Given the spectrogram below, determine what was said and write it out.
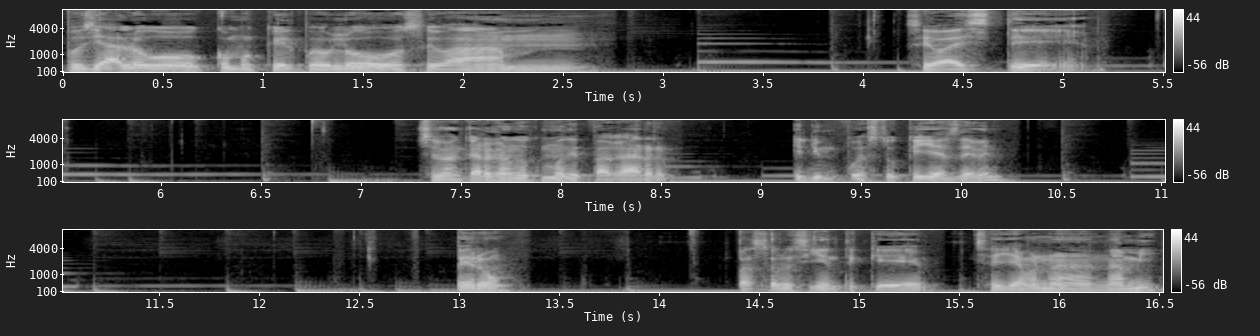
Pues ya luego como que el pueblo se va... Mm, se va este... Se va encargando como de pagar el impuesto que ellas deben. Pero pasó lo siguiente que se llaman a Nami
